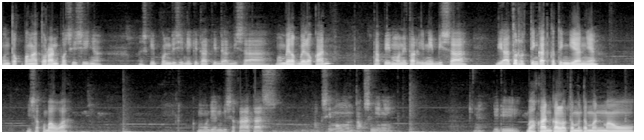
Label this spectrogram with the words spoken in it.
untuk pengaturan posisinya. Meskipun di sini kita tidak bisa membelok-belokkan, tapi monitor ini bisa diatur tingkat ketinggiannya. Bisa ke bawah kemudian bisa ke atas maksimum mentok segini. Ya, jadi bahkan kalau teman-teman mau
